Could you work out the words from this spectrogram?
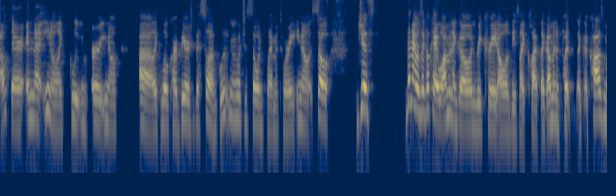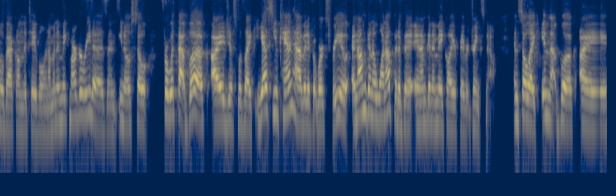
out there, and that you know like gluten or you know uh, like low carb beers, but they still have gluten, which is so inflammatory. You know, so just then I was like, okay, well, I'm gonna go and recreate all of these like cla- like I'm gonna put like a Cosmo back on the table, and I'm gonna make margaritas, and you know, so for with that book, I just was like, yes, you can have it if it works for you, and I'm gonna one up it a bit, and I'm gonna make all your favorite drinks now. And so like in that book, I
